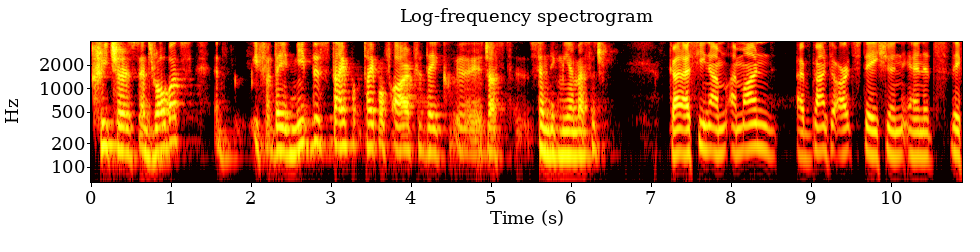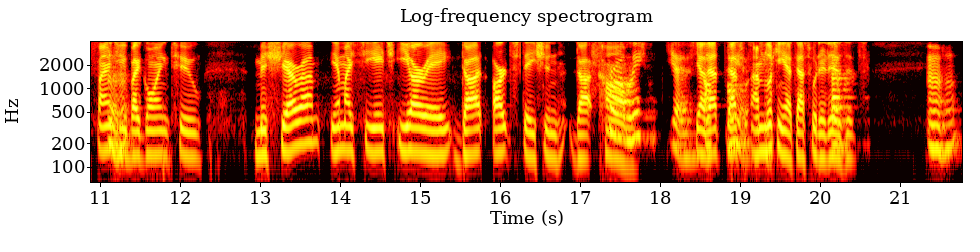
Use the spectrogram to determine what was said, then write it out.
creatures and robots. And if they need this type of, type of art, they uh, just sending me a message. God, I've seen. I'm I'm on. I've gone to ArtStation, and it's they find mm-hmm. you by going to Michera, M I C H E R A dot artstation dot com. Probably, yes. Yeah, that, that's oh, yes. I'm looking at. That's what it is. Uh, it's. Mm-hmm.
